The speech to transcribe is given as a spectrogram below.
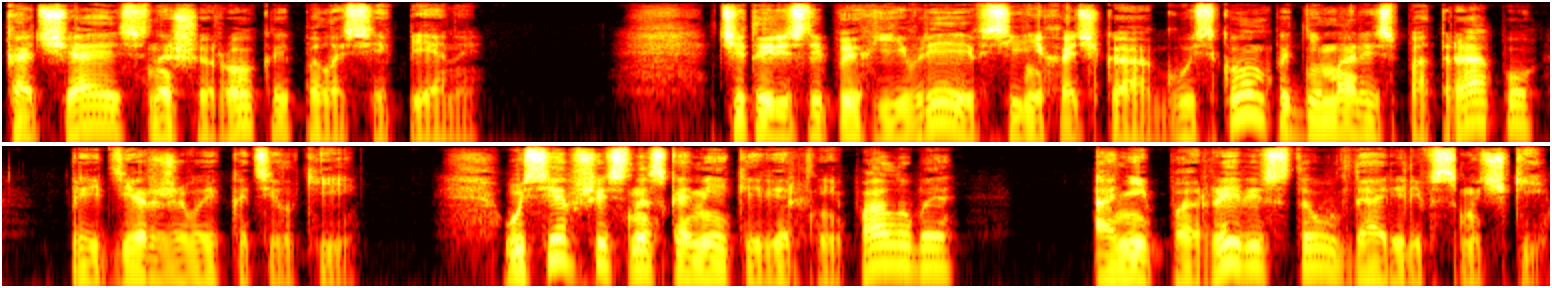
качаясь на широкой полосе пены. Четыре слепых еврея в синих очках гуськом поднимались по трапу, придерживая котелки. Усевшись на скамейке верхней палубы, они порывисто ударили в смычки.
